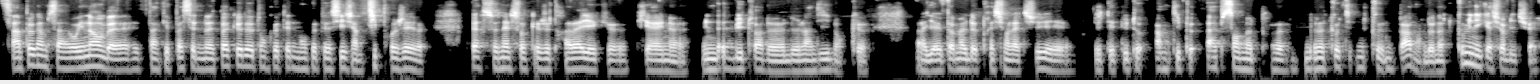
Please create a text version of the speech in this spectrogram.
C'est un peu comme ça. Oui, non, ben, t'inquiète pas, c'est pas que de ton côté, de mon côté aussi. J'ai un petit projet euh, personnel sur lequel je travaille et que, qui a une, une date butoir de, de lundi. Donc, euh, il y avait pas mal de pression là-dessus et j'étais plutôt un petit peu absent de notre, de notre, côté- pardon, de notre communication habituelle.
